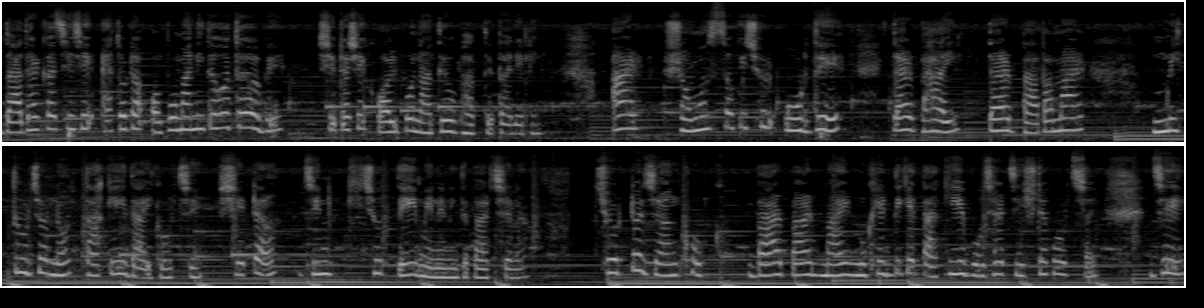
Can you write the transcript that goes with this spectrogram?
দাদার কাছে যে এতটা অপমানিত হতে হবে, সেটা সে কল্পনাতেও ভাবতে পারেনি। আর সমস্ত কিছুর ঊর্ধ্বে তার ভাই, তার বাবা মার মৃত্যুর জন্য তাকেই দায়ী করছে। সেটা জিন কিছুতেই মেনে নিতে পারছে না। ছোট্ট জাংকুক বারবার মায়ের মুখের দিকে তাকিয়ে বোঝার চেষ্টা করছে যে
